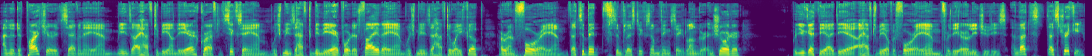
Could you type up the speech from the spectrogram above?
And a departure at 7 a.m. means I have to be on the aircraft at 6 a.m., which means I have to be in the airport at 5 a.m., which means I have to wake up around 4 a.m. That's a bit simplistic. Some things take longer and shorter. But you get the idea. I have to be up at 4 a.m. for the early duties. And that's, that's tricky.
